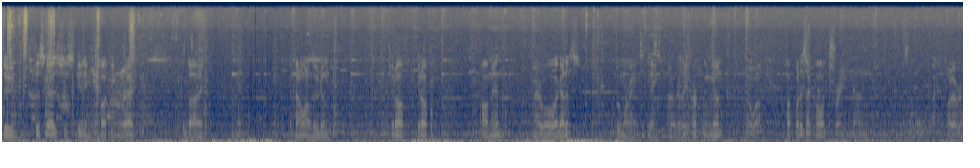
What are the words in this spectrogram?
This guy's just getting fucking wrecked. Goodbye. I kinda wanna loot him. Get off, get off. Oh man. Alright, well I got his boomerang thing. Not really. Harpoon gun. Oh well. Fuck, what is that called? Train now. It's not all right. Whatever.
